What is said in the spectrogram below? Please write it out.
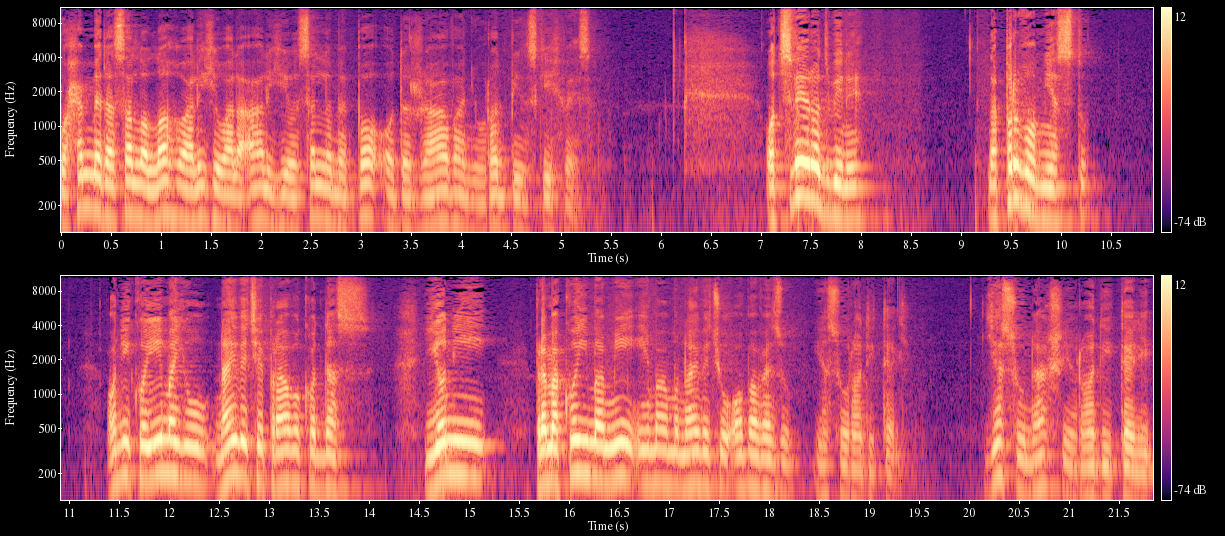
Muhammeda sallallahu alihi wa alihi wa sallame po održavanju rodbinskih veza. Od sve rodbine na prvom mjestu oni koji imaju najveće pravo kod nas i oni prema kojima mi imamo najveću obavezu jesu roditelji. Jesu naši roditelji.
